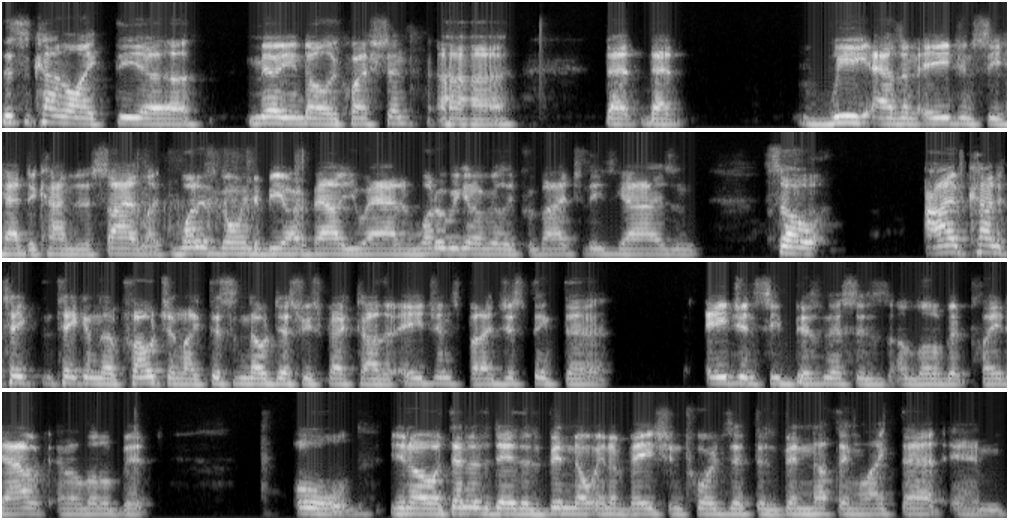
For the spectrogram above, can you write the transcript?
this is kind of like the uh, million dollar question uh, that that we as an agency had to kind of decide like what is going to be our value add and what are we going to really provide to these guys and so I've kind of taken taken the approach and like this is no disrespect to other agents, but I just think the agency business is a little bit played out and a little bit old. You know, at the end of the day, there's been no innovation towards it. There's been nothing like that and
